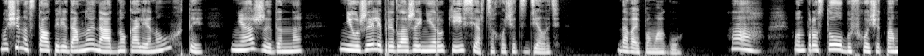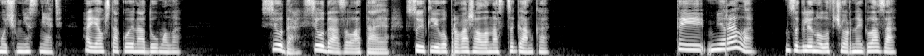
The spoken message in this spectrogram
Мужчина встал передо мной на одно колено. Ух ты, неожиданно. Неужели предложение руки и сердца хочет сделать? Давай помогу. А, он просто обувь хочет помочь мне снять, а я уж такое надумала. «Сюда, сюда, золотая!» — суетливо провожала нас цыганка. «Ты Мирелла?» — заглянула в черные глаза.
